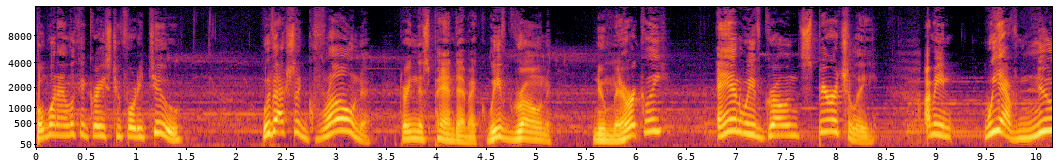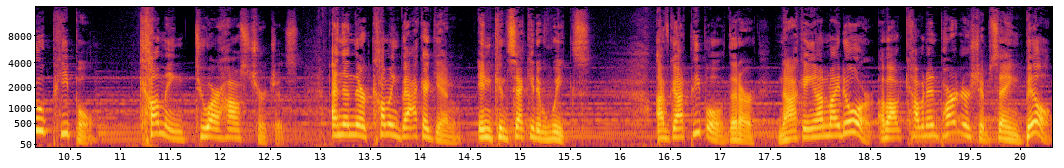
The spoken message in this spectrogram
But when I look at Grace 242, we've actually grown during this pandemic. We've grown numerically and we've grown spiritually. I mean, we have new people coming to our house churches and then they're coming back again in consecutive weeks. I've got people that are knocking on my door about covenant partnership saying, Bill,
